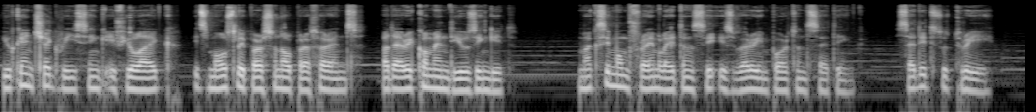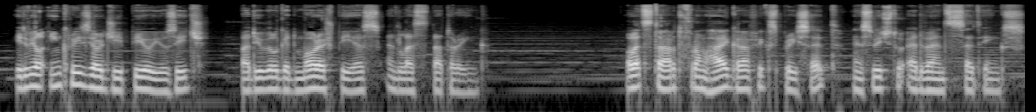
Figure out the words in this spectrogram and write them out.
You can check VSync if you like, it's mostly personal preference, but I recommend using it. Maximum frame latency is very important setting. Set it to 3. It will increase your GPU usage, but you will get more FPS and less stuttering. Let's start from high graphics preset and switch to advanced settings.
